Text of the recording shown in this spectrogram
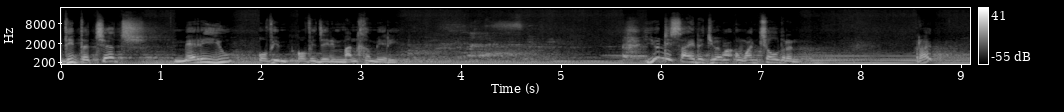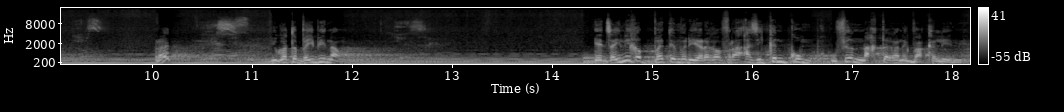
Did the church marry you of him of jy die er man gemarry? You decided you want children. Right? Yes. Right? Yes. You got a baby now. Het jy nie gebid en vir die Here gevra as die kind kom, hoeveel nagte gaan ek wakker lê nie?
